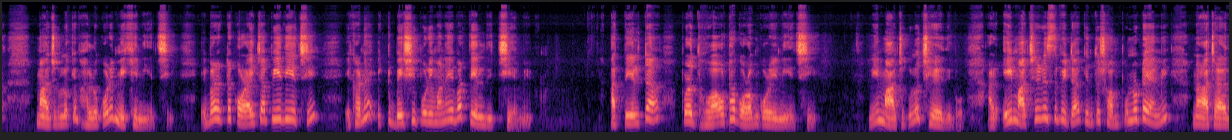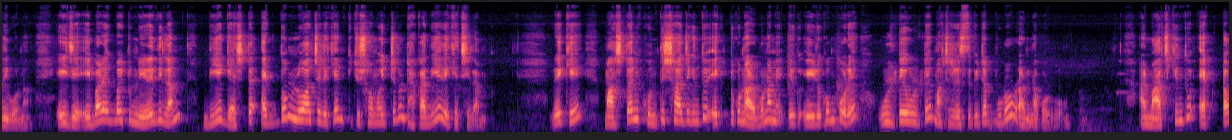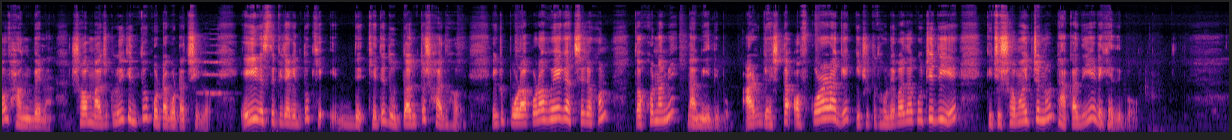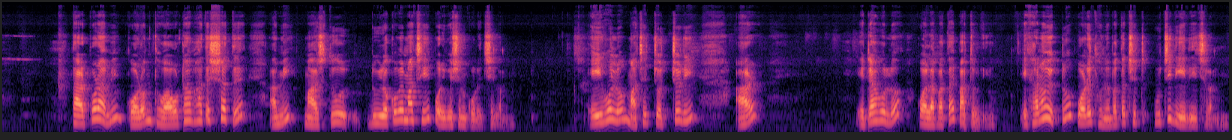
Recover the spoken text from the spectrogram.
মাছগুলোকে ভালো করে মেখে নিয়েছি। এবার একটা কড়াই চাপিয়ে দিয়েছি। এখানে একটু বেশি পরিমাণে এবার তেল দিচ্ছি আমি। আর তেলটা পুরো ধোয়া ওঠা গরম করে নিয়েছি। নিয়ে মাছগুলো ছেড়ে দিব। আর এই মাছের রেসিপিটা কিন্তু সম্পূর্ণটাই আমি নাড়াচাড়া দিব না। এই যে, এবার একবার একটু নেড়ে দিলাম। দিয়ে গ্যাসটা একদম লো আঁচে রেখে আমি কিছু সময়ের জন্য ঢাকা দিয়ে রেখেছিলাম। রেখে মাছটা আমি খুন্তির সাহায্যে কিন্তু একটুকু নাড়বো না। আমি এইরকম করে উল্টে উল্টে মাছের রেসিপিটা পুরো রান্না করব। আর মাছ কিন্তু একটাও ভাঙবে না। সব মাছগুলোই কিন্তু গোটা গোটা ছিল। এই রেসিপিটা কিন্তু খেতে দুর্দান্ত স্বাদ হয়। একটু পোড়া পোড়া হয়ে গেছে যখন, তখন আমি নামিয়ে দিব। আর গ্যাসটা অফ করার আগে কিছুটা ধনে পাতা কুচি দিয়ে কিছু সময়ের জন্য ঢাকা দিয়ে রেখে দেব। তারপর আমি গরম ধোয়া ওঠা ভাতের সাথে আমি মাছ দু, দুই রকমের মাছই পরিবেশন করেছিলাম। এই হলো মাছের চচ্চড়ি আর এটা হলো কলাপাতায় পাতুরি। এখানেও একটু পরে ধনেপাতা পাতা কুচি দিয়ে দিয়েছিলাম।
